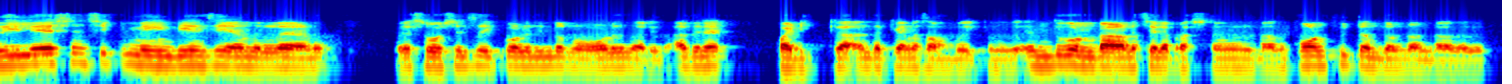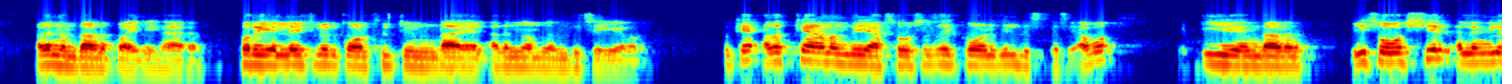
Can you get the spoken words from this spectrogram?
റിലേഷൻഷിപ്പ് മെയിന്റെയിൻ ചെയ്യുക എന്നുള്ളതാണ് സോഷ്യൽ സൈക്കോളജിന്റെ റോൾ എന്ന് പറയുന്നത്. അതിനെ പഠിക്കുക എന്തൊക്കെയാണ് സംഭവിക്കുന്നത്? എന്തുകൊണ്ടാണ് ചില പ്രശ്നങ്ങൾ ഉണ്ടാകുന്നത്? കോൺഫ്ലിക്റ്റ് എന്തുകൊണ്ടാണ് ഉണ്ടാകുന്നത്? അതിനെന്താണ് പരിഹാരം? ഇപ്പൊ റിയൽ ലൈഫിൽ ഒരു കോൺഫ്ലിക്റ്റ് ഉണ്ടായാൽ അതിന് നമ്മൾ എന്ത് ചെയ്യണം? ഓക്കെ അതൊക്കെയാണ് എന്ത് ചെയ്യുക? സോഷ്യൽ സൈക്കോളജിയിൽ ഡിസ്കസ് ചെയ്യുക. അപ്പോൾ ഈ എന്താണ് ഈ സോഷ്യൽ അല്ലെങ്കിൽ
